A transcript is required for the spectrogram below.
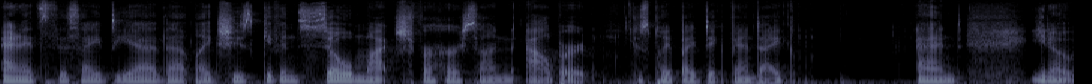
And it's this idea that, like, she's given so much for her son, Albert, who's played by Dick Van Dyke and you know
